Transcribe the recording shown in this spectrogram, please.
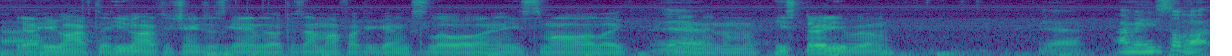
Um, Yeah, he gonna have to. He gonna have to change his game though, cause that motherfucker getting slow and he's small. Like, Yeah. no more. He's thirty, bro. Yeah. I mean, he's still got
